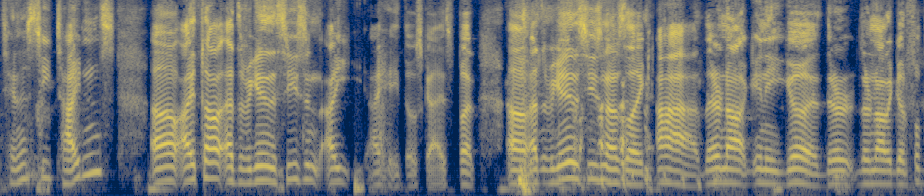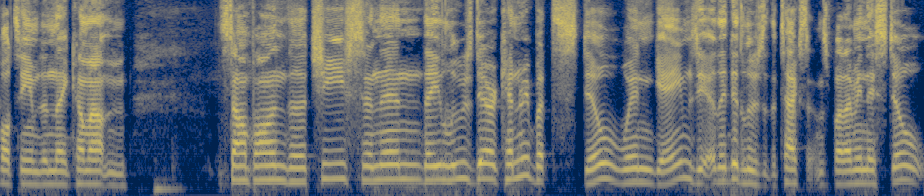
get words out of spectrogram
Tennessee Titans. Uh, I thought at the beginning of the season, I I hate those guys, but uh, at the beginning of the season, I was like, ah, they're not any good. They're they're not a good football team. Then they come out and stomp on the Chiefs, and then they lose Derrick Henry, but still win games. Yeah, they did lose to the Texans, but I mean, they still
